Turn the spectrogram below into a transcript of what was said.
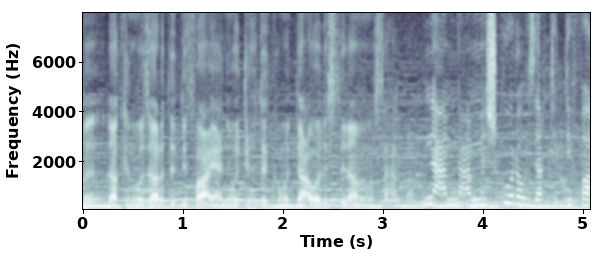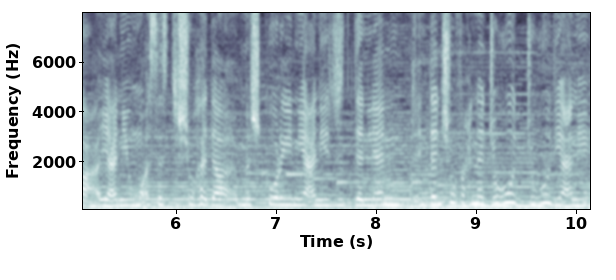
لكن وزارة الدفاع يعني وجهت لكم الدعوة لاستلام المستحقات نعم نعم مشكورة وزارة الدفاع يعني ومؤسسة الشهداء مشكورين يعني جدا بدنا نشوف إحنا جهود جهود يعني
